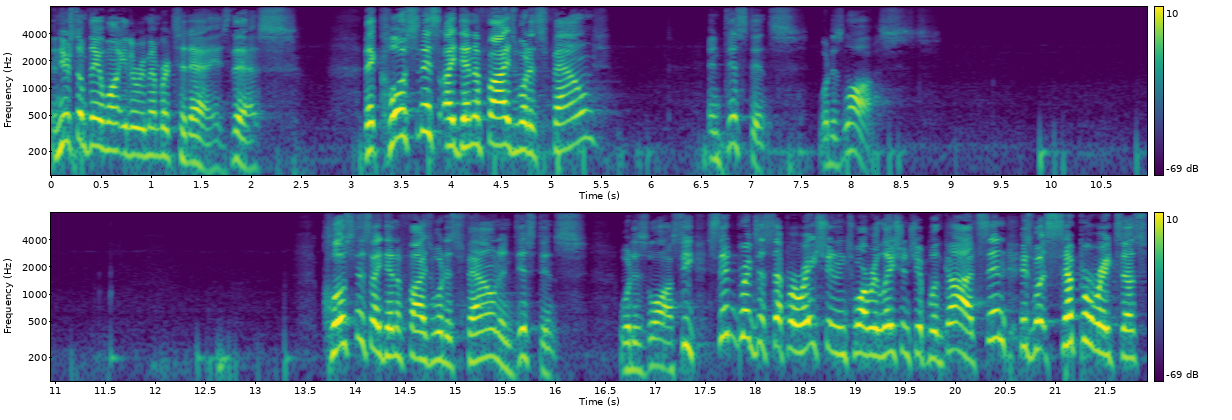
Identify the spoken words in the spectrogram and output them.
And here's something I want you to remember today is this that closeness identifies what is found and distance what is lost. Closeness identifies what is found and distance what is lost. See, sin brings a separation into our relationship with God. Sin is what separates us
